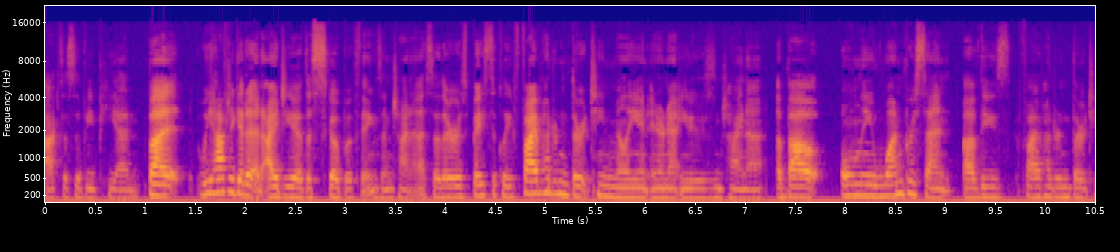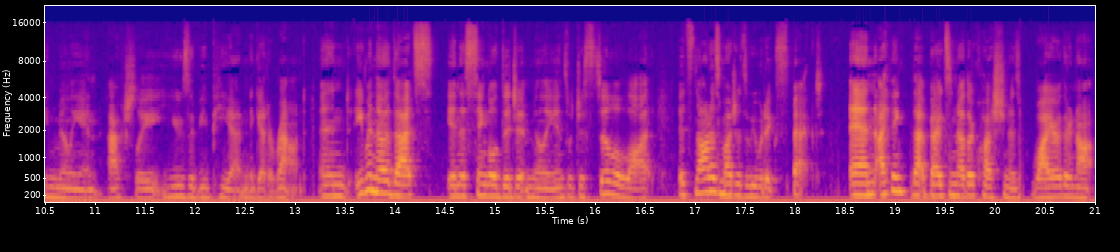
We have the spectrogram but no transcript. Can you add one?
access a VPN. But we have to get an idea of the scope of things in China. So there's basically 513 million internet users in China. About only 1% of these 513 million actually use a VPN to get around. And even though that's in the single digit millions, which is still a lot, it's not as much as we would expect. And I think that begs another question is why are there not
